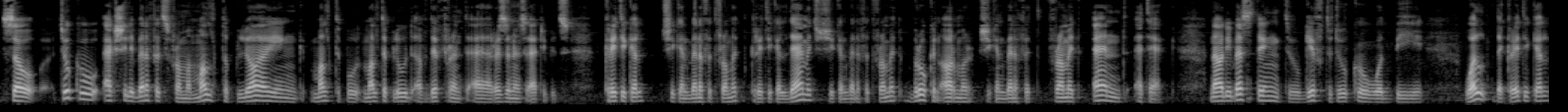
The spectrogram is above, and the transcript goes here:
So Toku actually benefits from a multiplying multiple multitude of different uh, resonance attributes. Critical, she can benefit from it critical damage she can benefit from it broken armor she can benefit from it and attack now the best thing to give to Toku would be Well, the critical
